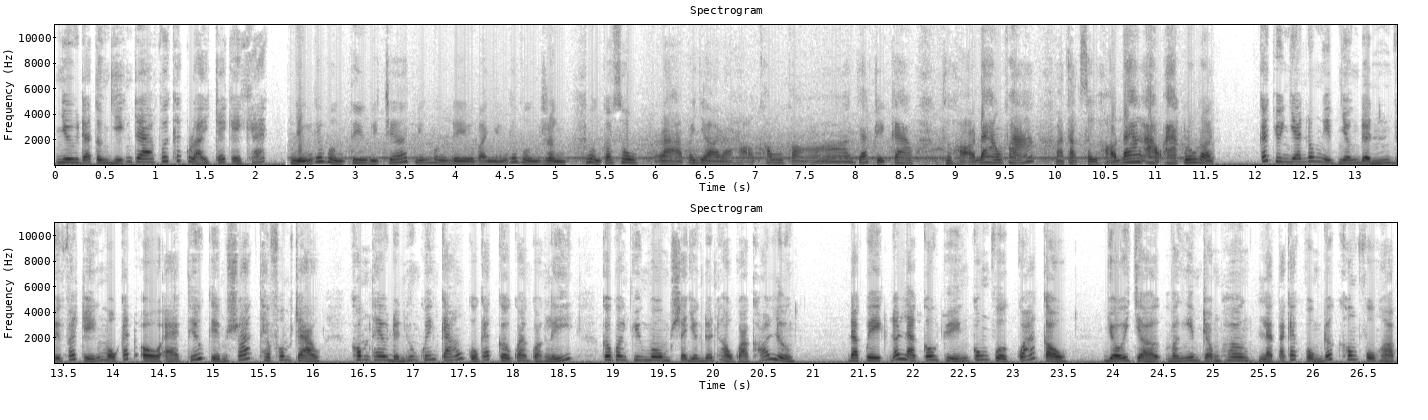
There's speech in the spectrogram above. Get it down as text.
như đã từng diễn ra với các loại trái cây khác. Những cái vườn tiêu bị chết, những vườn điều và những cái vườn rừng, vườn cao su là bây giờ là họ không có giá trị cao thì họ đang phá và thật sự họ đang ào ạt luôn rồi. Các chuyên gia nông nghiệp nhận định việc phát triển một cách ồ ạt thiếu kiểm soát theo phong trào, không theo định hướng khuyến cáo của các cơ quan quản lý, cơ quan chuyên môn sẽ dẫn đến hậu quả khó lường. Đặc biệt đó là câu chuyện cung vượt quá cầu, dội chợ và nghiêm trọng hơn là tại các vùng đất không phù hợp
